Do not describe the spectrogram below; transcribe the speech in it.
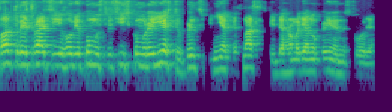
Факт реєстрації його в якомусь російському реєстрі, в принципі, ніяких наслідків для громадян України не створює.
